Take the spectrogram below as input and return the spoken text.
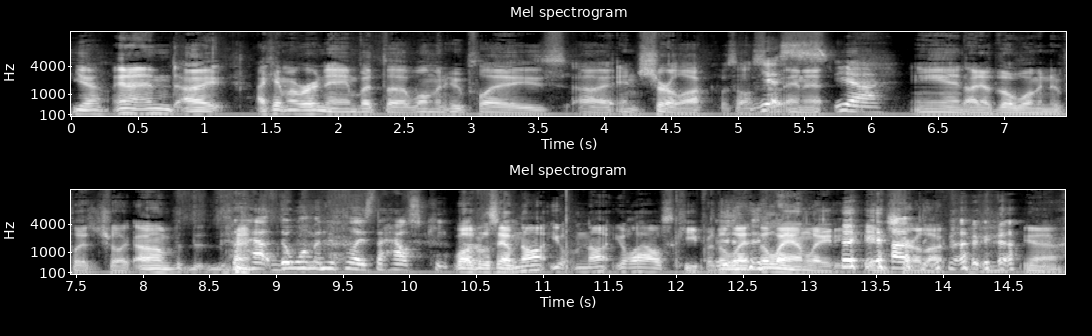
Yeah, and, and I I can't remember her name, but the woman who plays uh, in Sherlock was also yes in it, yeah and I know the woman who plays Sherlock. Um, the, ha- the woman who plays the housekeeper. well, I was going to say I'm not your, not your housekeeper, the la- the landlady in Yeah, Sherlock. yeah. Yeah,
